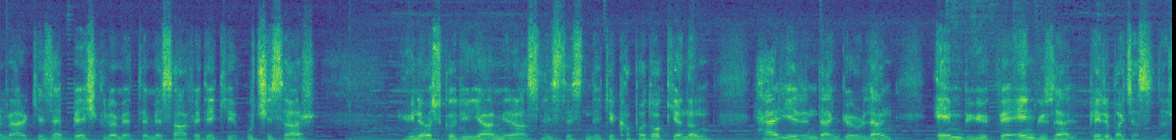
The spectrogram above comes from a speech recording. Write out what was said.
merkeze 5 kilometre mesafedeki Uçhisar, UNESCO Dünya Mirası listesindeki Kapadokya'nın her yerinden görülen en büyük ve en güzel peri bacasıdır.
